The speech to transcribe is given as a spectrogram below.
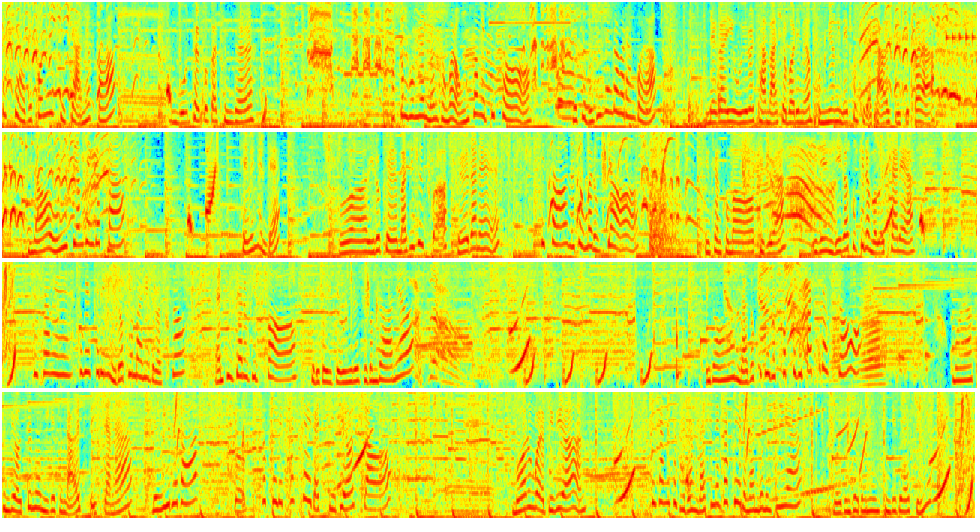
혹시 아직 꺼낼 수 있지 않을까? 못할 것 같은데. 가끔 보면 넌 정말 엉성해, 피터. 대체 무슨 생각을 한 거야? 내가 이 우유를 다 마셔버리면 분명히 내 쿠키가 닿을 수 있을 거야. 너 우유 수염 생겼다. 재밌는데? 우와, 이렇게 맛있을 수가. 대단해. 피터, 너 정말 웃겨. 칭찬 고마워, 비비야. 이젠 네가 쿠키를 먹을 차례야. 세상에, 속에 크림이 이렇게 많이 들었어? 난 진짜로 기뻐. 그리고 이제 우유를 조금 더 하면 이런 나도 쿠키를 컵 속에 빠뜨렸어. 뭐야, 근데 어쩌면 이게 더 나을 수도 있잖아. 내 우유를 봐. 꼭 초콜릿 칵테일 같이 되었어. 뭐 하는 거야, 비비안? 세상에서 가장 맛있는 칵테일을 만드는 중이야. 모든 재료는 준비되었으니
